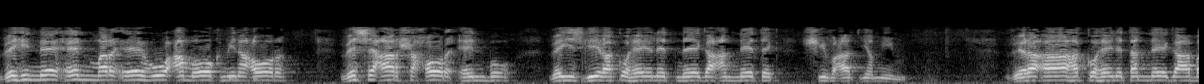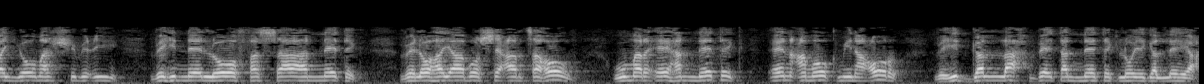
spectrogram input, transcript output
והנה אין מראהו עמוק מן העור, ושיער שחור אין בו, והסגיר הכהן את נגע הנתק שבעת ימים. וראה הכהן את הנגע ביום השביעי, והנה לא פסה הנתק, ולא היה בו שיער צהוב, ומראה הנתק אין עמוק מן העור, והתגלח ואת הנתק לא יגלח.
